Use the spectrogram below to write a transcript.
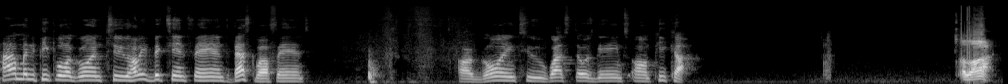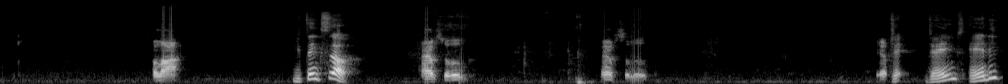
how many people are going to, how many Big Ten fans, basketball fans, are going to watch those games on Peacock? A lot. A lot. You think so? Absolutely. Absolutely. Yep. J- James, Andy?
